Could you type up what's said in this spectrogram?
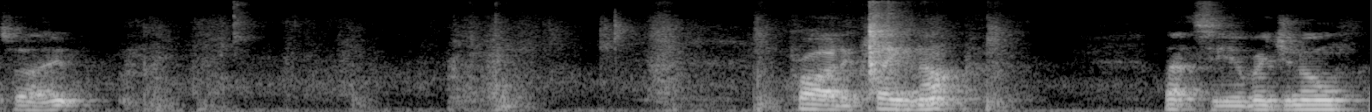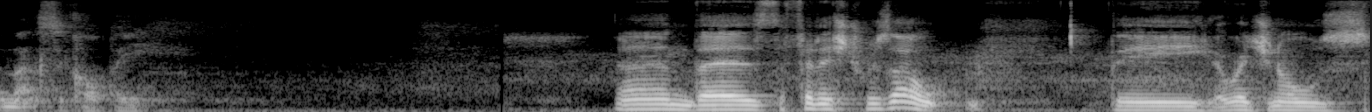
So, prior to clean up, that's the original and that's the copy. And there's the finished result. The original's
